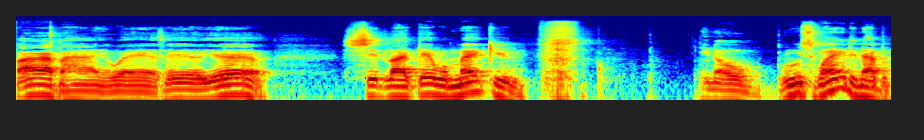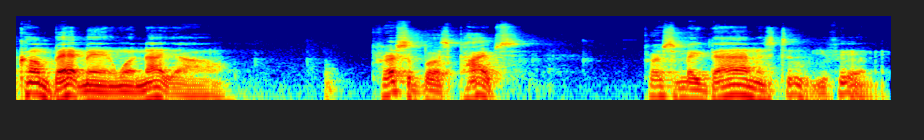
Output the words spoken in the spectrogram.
fire behind your ass, hell yeah. Shit like that will make you. You know, Bruce Wayne did not become Batman one night, y'all. Pressure bust pipes. Pressure make diamonds too, you feel me?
